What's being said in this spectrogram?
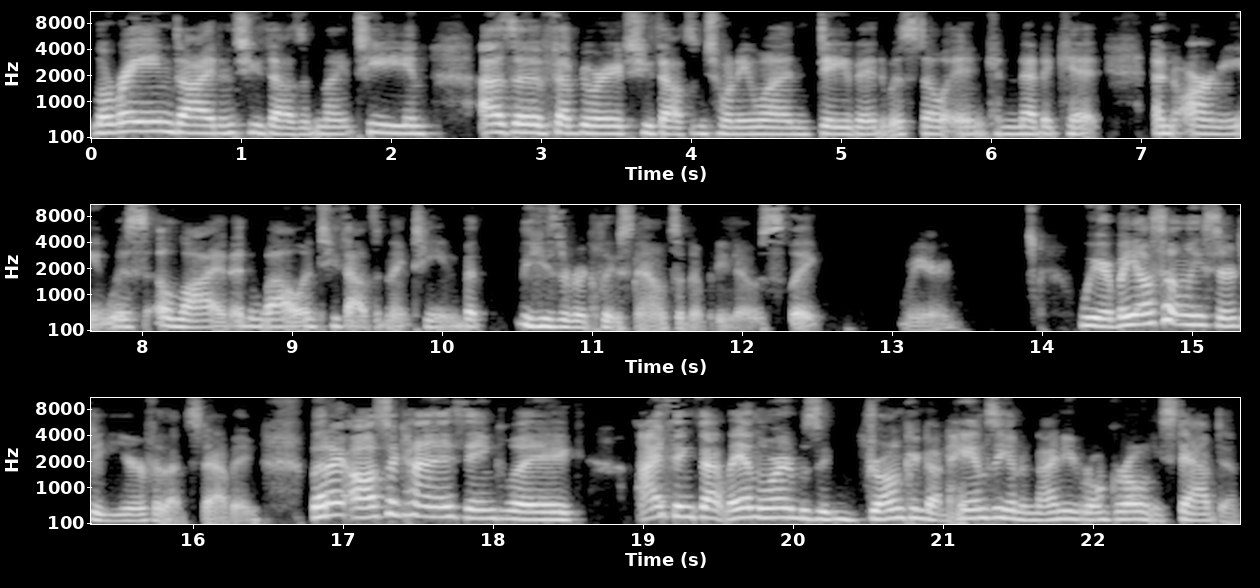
Lorraine died in 2019. As of February 2021, David was still in Connecticut and Arnie was alive and well in 2019, but he's a recluse now. So nobody knows. Like weird weird, but he also only served a year for that stabbing. But I also kind of think like, I think that landlord was drunk and got handsy on a 90 year old girl and he stabbed him.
